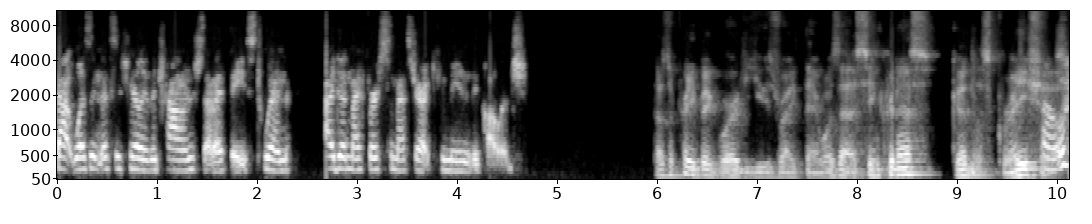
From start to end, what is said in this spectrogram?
that wasn't necessarily the challenge that I faced when I did my first semester at community college. That was a pretty big word you used right there. Was that asynchronous? Goodness gracious. Oh.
